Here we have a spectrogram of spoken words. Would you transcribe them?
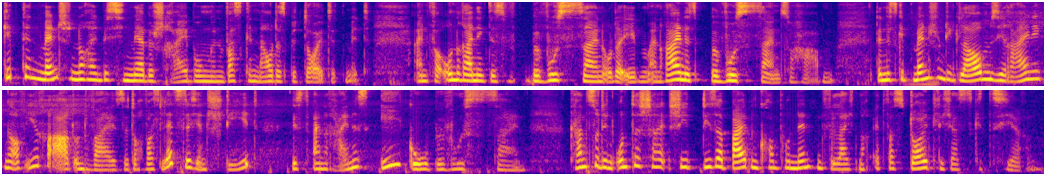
gib den Menschen noch ein bisschen mehr Beschreibungen, was genau das bedeutet mit ein verunreinigtes Bewusstsein oder eben ein reines Bewusstsein zu haben. Denn es gibt Menschen, die glauben, sie reinigen auf ihre Art und Weise. Doch was letztlich entsteht, ist ein reines Ego-Bewusstsein. Kannst du den Unterschied dieser beiden Komponenten vielleicht noch etwas deutlicher skizzieren?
